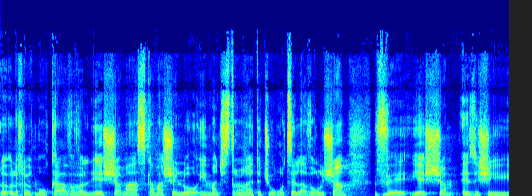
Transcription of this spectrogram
הולך להיות מורכב, אבל יש שם הסכמה שלו עם מנצ'סטר יונייטד שהוא רוצה לעבור לשם, ויש שם איזושהי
